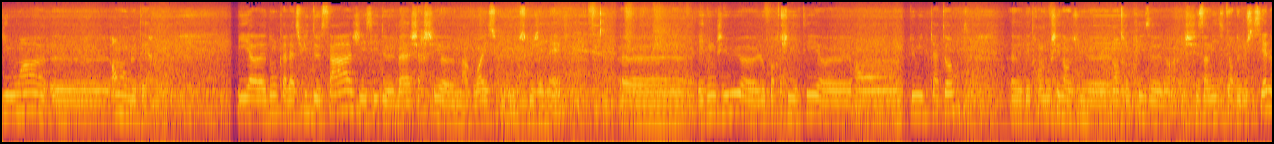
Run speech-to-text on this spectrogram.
8 mois en Angleterre. Et donc à la suite de ça, j'ai essayé de bah, chercher ma voie et ce que, ce que j'aimais. et donc j'ai eu l'opportunité en 2014 d'être embauchée dans une, entreprise chez un éditeur de logiciels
